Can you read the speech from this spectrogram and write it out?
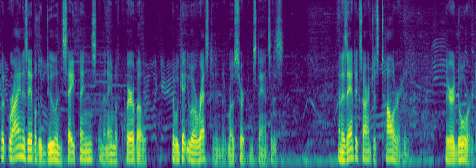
But Ryan is able to do and say things in the name of Cuervo that would get you arrested under most circumstances. And his antics aren't just tolerated, they're adored.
